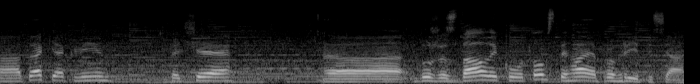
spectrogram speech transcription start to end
а так як він тече е, дуже здалеку, то встигає прогрітися.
